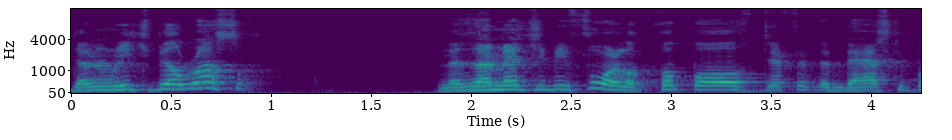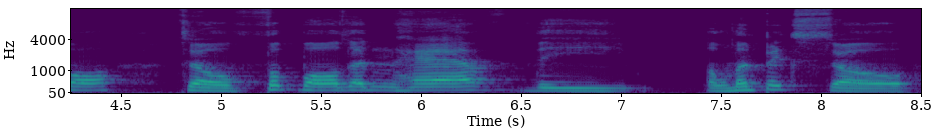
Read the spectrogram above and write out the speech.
Doesn't reach Bill Russell. And as I mentioned before, look, football is different than basketball. So football doesn't have the Olympics. So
